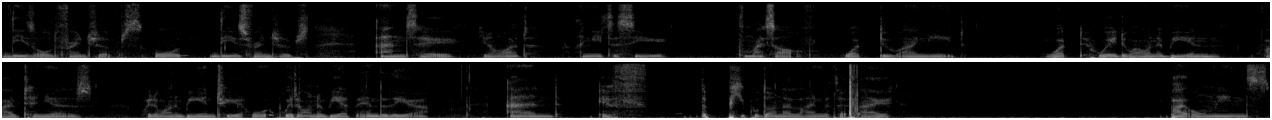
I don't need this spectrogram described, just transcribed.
these old friendships or these friendships, and say, you know what, I need to see for myself what do I need, what where do I want to be in five, ten years? Where do I want to be in two years? Where do I want to be at the end of the year? And if the people don't align with it, I, by all means,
